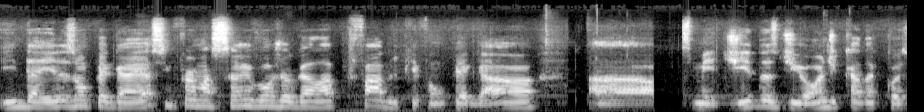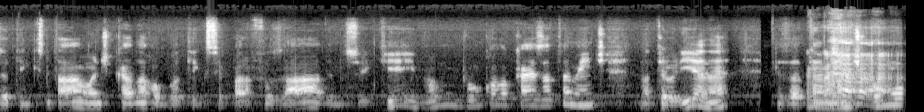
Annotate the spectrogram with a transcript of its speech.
E daí eles vão pegar essa informação e vão jogar lá para fábrica. E vão pegar a- medidas de onde cada coisa tem que estar, onde cada robô tem que ser parafusado, não sei o que, e vão, vão colocar exatamente, na teoria, né? Exatamente como,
